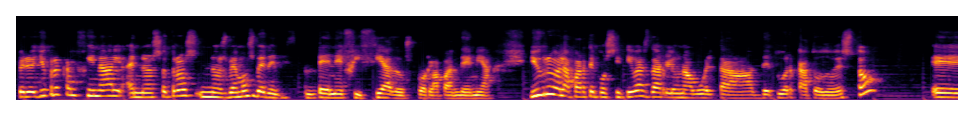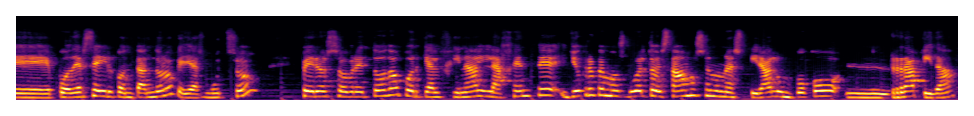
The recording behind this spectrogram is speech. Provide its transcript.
Pero yo creo que al final eh, nosotros nos vemos beneficiados por la pandemia. Yo creo que la parte positiva es darle una vuelta de tuerca a todo esto, eh, poder seguir contándolo, que ya es mucho, pero sobre todo porque al final la gente, yo creo que hemos vuelto, estábamos en una espiral un poco mm, rápida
